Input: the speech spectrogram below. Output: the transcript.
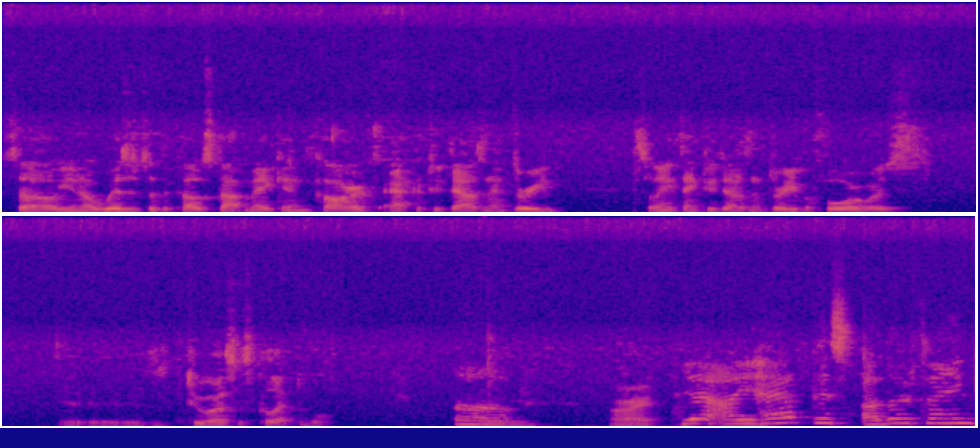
So, you know, Wizards of the Coast stopped making cards after 2003. So anything 2003 before was, is, to us, is collectible. Um, All right. yeah, I had this other thing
